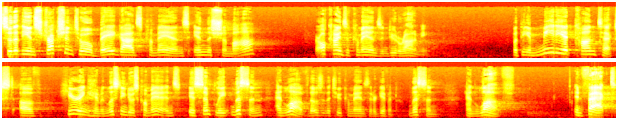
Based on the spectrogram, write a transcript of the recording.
So that the instruction to obey God's commands in the Shema, there are all kinds of commands in Deuteronomy. But the immediate context of hearing Him and listening to His commands is simply listen and love. Those are the two commands that are given listen and love. In fact,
